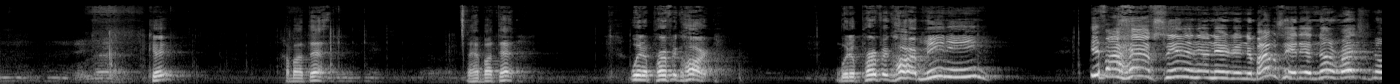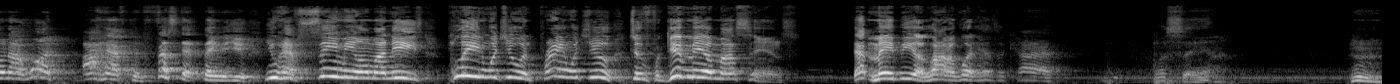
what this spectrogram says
Amen. Okay? How about that? How about that? With a perfect heart. With a perfect heart, meaning if I have sinned, and, the Bible said there's none righteous, no, not one, I have confessed that thing to you. You have seen me on my knees, pleading with you and praying with you to forgive me of my sins. That may be a lot of what Hezekiah was saying. Hmm.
